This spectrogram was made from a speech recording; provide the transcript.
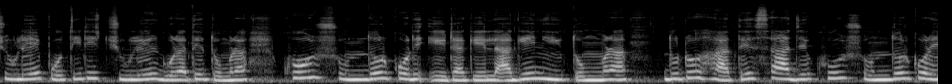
চুলে, প্রতিটি চুলের গোড়াতে তোমরা খুব সুন্দর করে এটাকে লাগিয়ে নিয়ে তোমরা দুটো হাতের সাহায্যে খুব সুন্দর করে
